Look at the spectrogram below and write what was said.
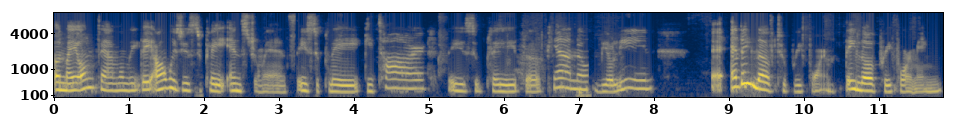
on my own family, they always used to play instruments. They used to play guitar, they used to play the piano, violin, and they love to perform. They love performing.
